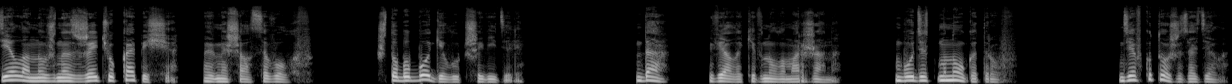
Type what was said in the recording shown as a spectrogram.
«Тело нужно сжечь у капища», — вмешался Волхв, «чтобы боги лучше видели». «Да», — вяло кивнула Маржана, — «будет много дров». Девку тоже задело.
